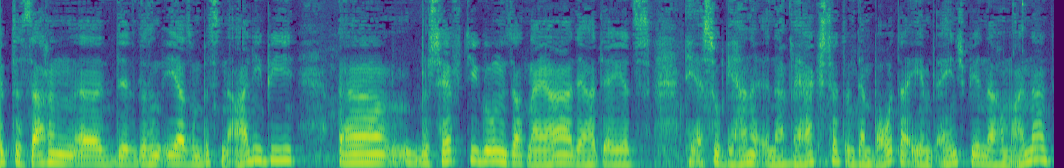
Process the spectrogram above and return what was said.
gibt es Sachen, äh, das sind eher so ein bisschen Alibi, Beschäftigung, sagt, naja, der hat ja jetzt, der ist so gerne in der Werkstatt und dann baut er eben ein Spiel nach dem anderen.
